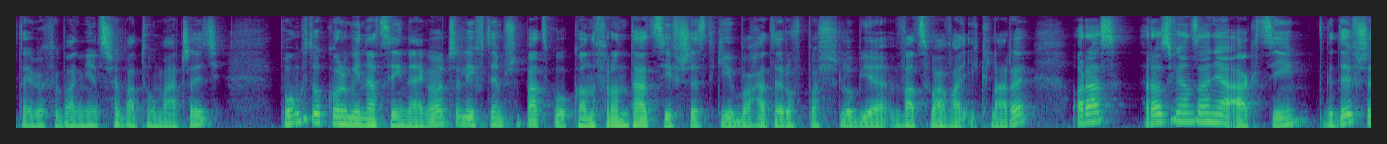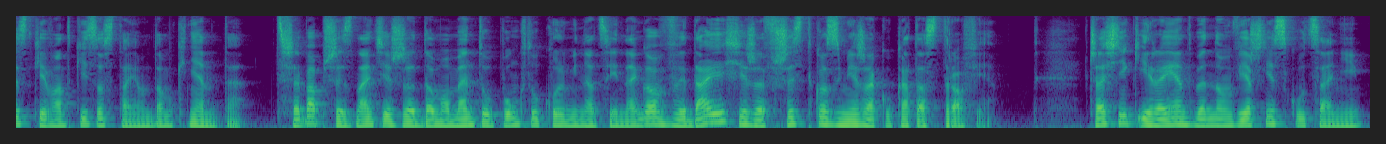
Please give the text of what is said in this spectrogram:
tego chyba nie trzeba tłumaczyć, punktu kulminacyjnego, czyli w tym przypadku konfrontacji wszystkich bohaterów po ślubie Wacława i Klary oraz rozwiązania akcji, gdy wszystkie wątki zostają domknięte. Trzeba przyznać, że do momentu punktu kulminacyjnego wydaje się, że wszystko zmierza ku katastrofie. Cześnik i rejent będą wiecznie skłóceni,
